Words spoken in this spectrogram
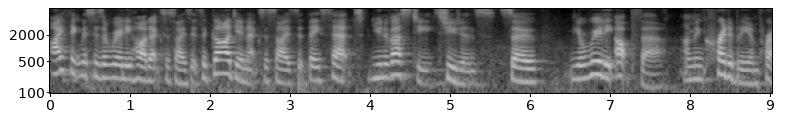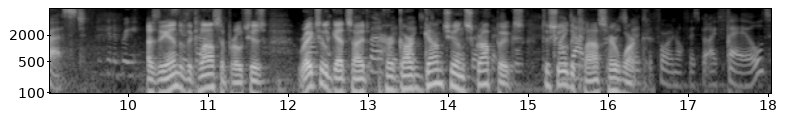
I think this is a really hard exercise. It's a Guardian exercise that they set university students. So you're really up there. I'm incredibly impressed. As the end of the class approaches, Rachel gets out her gargantuan scrapbooks to show the class her wanted me to go into work. Foreign Office, but I failed.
